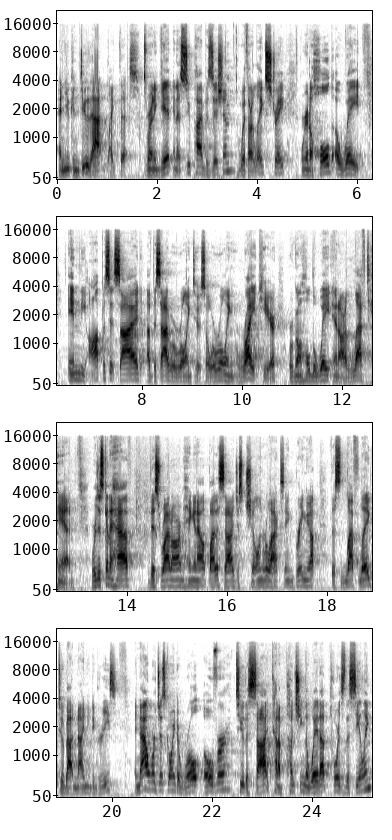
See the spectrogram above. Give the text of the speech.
And you can do that like this. So we're gonna get in a supine position with our legs straight. We're gonna hold a weight in the opposite side of the side we're rolling to. So we're rolling right here. We're gonna hold the weight in our left hand. We're just gonna have this right arm hanging out by the side, just chilling, relaxing, bringing up this left leg to about 90 degrees. And now we're just going to roll over to the side, kind of punching the weight up towards the ceiling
